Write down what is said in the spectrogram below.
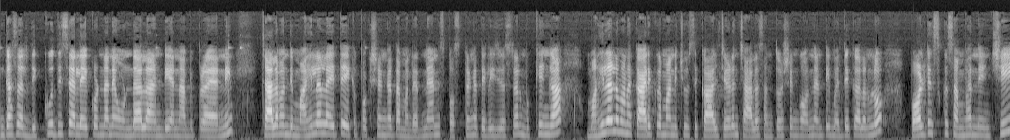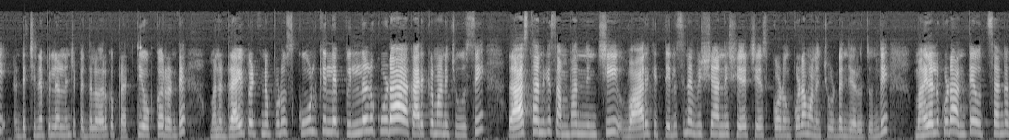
ఇంకా అసలు దిక్కు దిశ లేకుండానే ఉండాలా అండి అన్న అభిప్రాయాన్ని చాలా మంది మహిళలు అయితే ఏకపక్షంగా తమ నిర్ణయాన్ని స్పష్టంగా తెలియజేస్తున్నారు. ముఖ్యంగా మహిళలు మన కార్యక్రమాన్ని చూసి కాల్ చేయడం చాలా సంతోషంగా ఉంది అంటే ఈ మధ్యకాలంలో పాలిటిక్స్కు సంబంధించి అంటే చిన్నపిల్లల నుంచి పెద్దల వరకు ప్రతి ఒక్కరు అంటే మన డ్రైవ్ పెట్టినప్పుడు స్కూల్కి వెళ్ళే పిల్లలు కూడా ఆ కార్యక్రమాన్ని చూసి రాష్ట్రానికి సంబంధించి వారికి తెలిసిన విషయాన్ని షేర్ చేసుకోవడం కూడా మనం చూడడం జరుగుతుంది. మహిళలు కూడా అంతే ఉత్సాహంగా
